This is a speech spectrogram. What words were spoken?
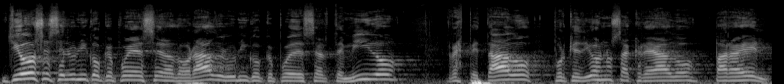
Dios es el único que puede ser adorado, el único que puede ser temido respetado, porque Dios nos ha creado para Él.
